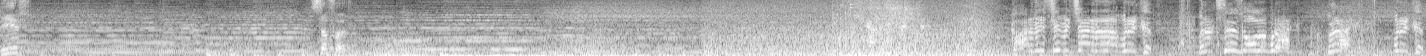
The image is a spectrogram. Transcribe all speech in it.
Bir. Sıfır. Kardeşim içeride lan bırakın! Bıraksanız oğlum bırak! Bırak! Bırakın!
